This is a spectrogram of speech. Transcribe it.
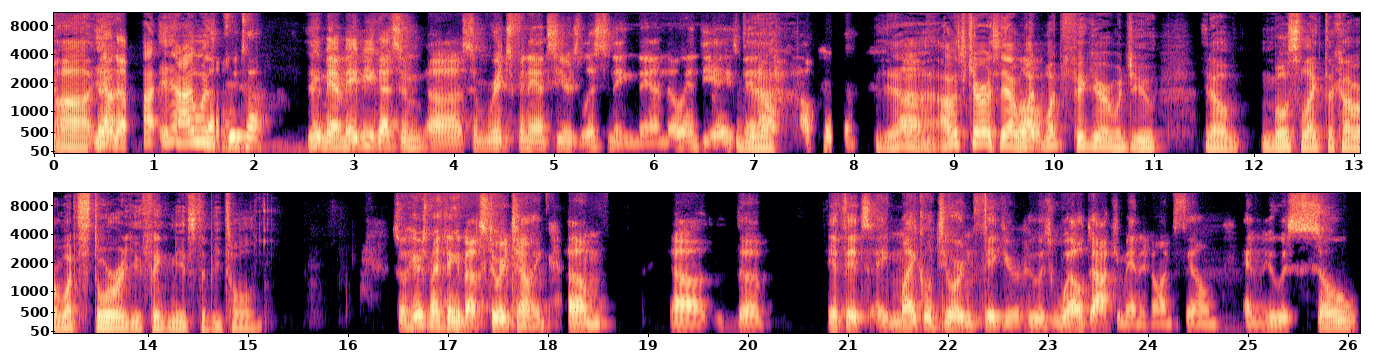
uh, yeah, no. I, yeah, I was. No, we talk. Hey man, maybe you got some uh, some rich financiers listening, man. No NDAs, man. Yeah. I'll, I'll pick them. Yeah, Um, I was curious. Yeah, what what figure would you, you know, most like to cover? What story you think needs to be told? So here's my thing about storytelling. Um, uh, the if it's a Michael Jordan figure who is well documented on film and who is so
